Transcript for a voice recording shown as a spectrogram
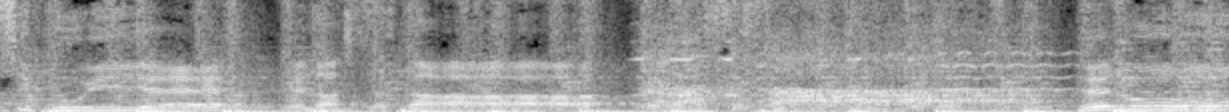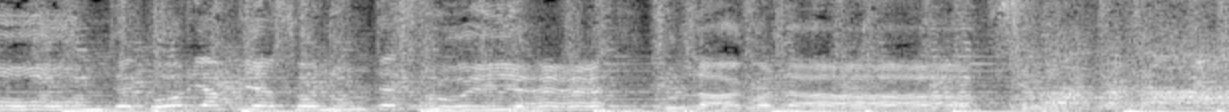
Si fuie e lascia sta E lascia sta E non te corri appresso non te sfruie sulla guarda sulla guarda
